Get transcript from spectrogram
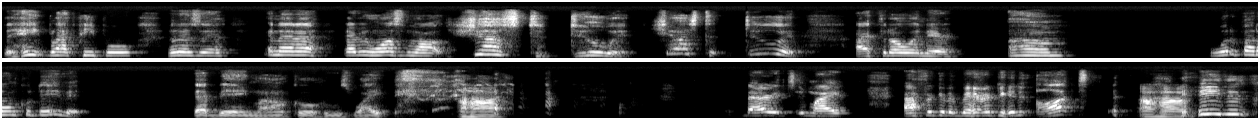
They hate black people. And there's a- and then uh, every once in a while, just to do it, just to do it, I throw in there, um, what about Uncle David? That being my uncle who's white, Uh-huh. married to my African American aunt. Uh-huh. He just,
